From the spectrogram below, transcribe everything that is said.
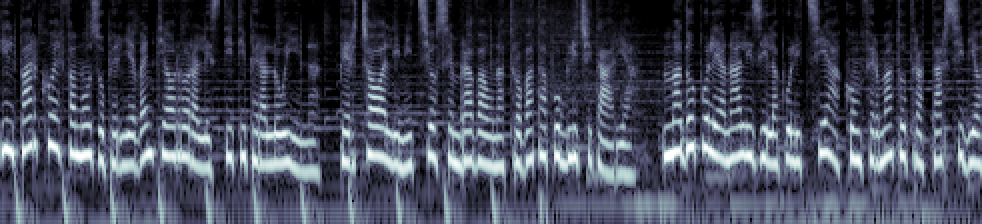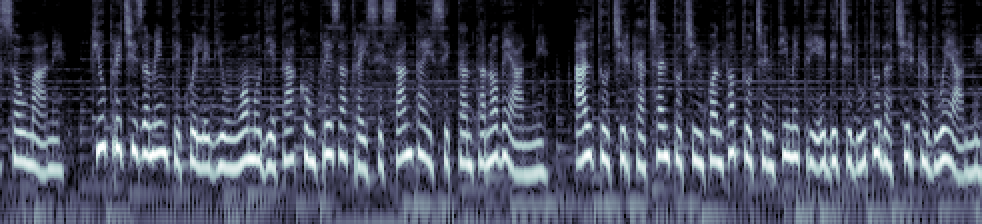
il parco è famoso per gli eventi horror allestiti per Halloween, perciò all'inizio sembrava una trovata pubblicitaria. Ma dopo le analisi la polizia ha confermato trattarsi di ossa umane, più precisamente quelle di un uomo di età compresa tra i 60 e i 79 anni, alto circa 158 cm e deceduto da circa due anni.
